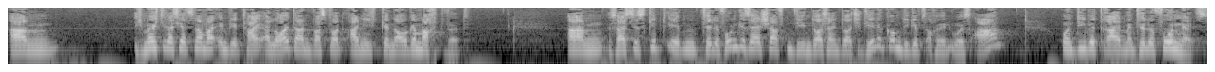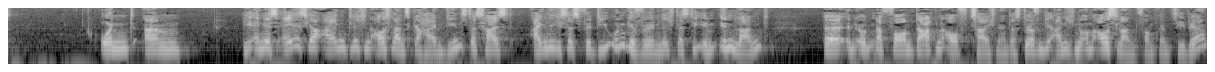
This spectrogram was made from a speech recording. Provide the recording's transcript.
Ähm, ich möchte das jetzt nochmal im Detail erläutern, was dort eigentlich genau gemacht wird. Ähm, das heißt, es gibt eben Telefongesellschaften wie in Deutschland die Deutsche Telekom, die gibt es auch in den USA und die betreiben ein Telefonnetz. Und ähm, die NSA ist ja eigentlich ein Auslandsgeheimdienst. Das heißt, eigentlich ist es für die ungewöhnlich, dass die im Inland äh, in irgendeiner Form Daten aufzeichnen. Das dürfen die eigentlich nur im Ausland vom Prinzip her.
